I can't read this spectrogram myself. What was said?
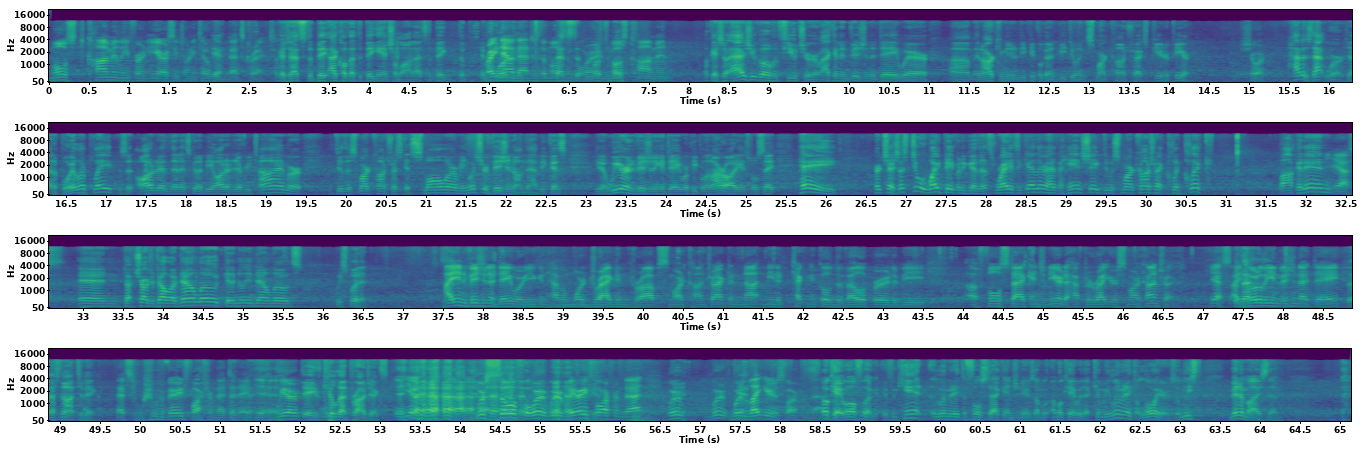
most commonly for an ERC20 token. Yeah. That's correct. Okay, so that's the big. I call that the big enchilada. That's the big. The Right now, that is the most that's the important, most- most, most- common. Okay, so as you go to the future, I can envision a day where um, in our community, people are going to be doing smart contracts peer to peer. Sure. How does that work? Is that a boilerplate? Is it audited and then it's going to be audited every time or do the smart contracts get smaller? I mean, what's your vision on that? Because you know, we are envisioning a day where people in our audience will say, hey, Herchesh, let's do a white paper together. Let's write it together, have a handshake, do a smart contract, click, click, lock it in, Yes. and charge a dollar download, get a million downloads, we split it. I envision a day where you can have a more drag and drop smart contract and not need a technical developer to be a full stack engineer to have to write your smart contract. Yes, I that- totally envision that day. But that's not today. That's we're very far from that today. Yeah. We are Dave, kill that project. Yeah, we're so far. We're, we're very far from that. We're we're, we're light years far from that. Okay, well, look, if we can't eliminate the full stack engineers, I'm, I'm okay with that. Can we eliminate the lawyers? At least minimize them.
